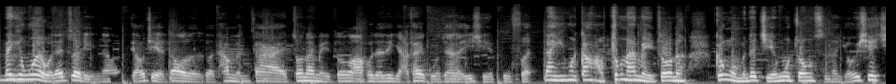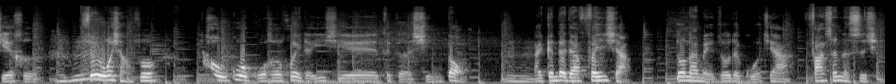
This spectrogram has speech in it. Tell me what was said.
那因为我在这里呢，了解到了他们在中南美洲啊，或者是亚太国家的一些部分。那因为刚好中南美洲呢，跟我们的节目宗旨呢有一些结合，所以我想说，透过国合会的一些这个行动，嗯，来跟大家分享中南美洲的国家发生的事情。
